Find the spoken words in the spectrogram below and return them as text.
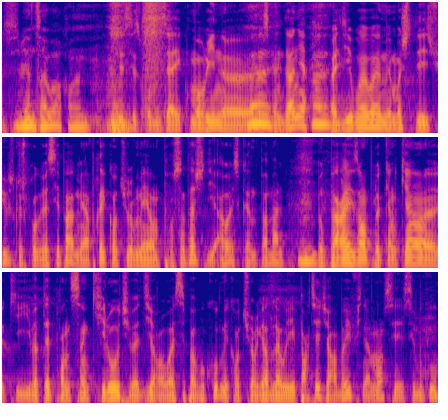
C'est bien de savoir quand même. Tu sais, c'est ce qu'on disait avec Maureen euh, Ouais, la semaine dernière. ouais. Elle dit ouais ouais mais moi j'étais déçu parce que je progressais pas. Mais après quand tu le mets en pourcentage, tu dis ah ouais c'est quand même pas mal. Mm. Donc par exemple quelqu'un euh, qui va peut-être prendre 5 kilos, tu vas dire ouais c'est pas beaucoup. Mais quand tu regardes là où il est parti, tu dis ah bah finalement c'est beaucoup.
